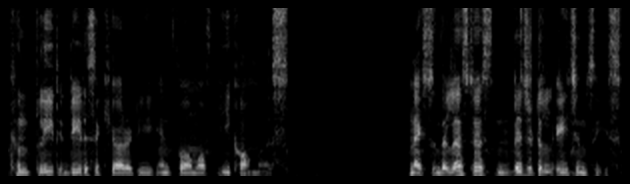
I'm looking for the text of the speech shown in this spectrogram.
complete data security in form of e-commerce. Next in the list is digital agencies.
